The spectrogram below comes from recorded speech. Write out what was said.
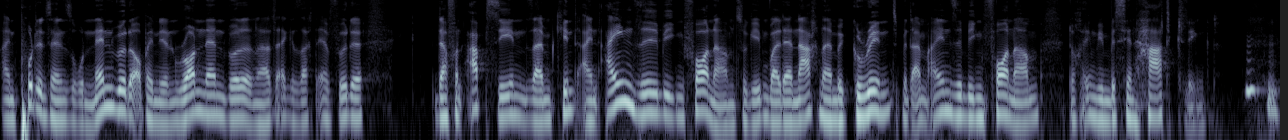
einen potenziellen Sohn nennen würde, ob er ihn den Ron nennen würde. Und dann hat er gesagt, er würde davon absehen, seinem Kind einen einsilbigen Vornamen zu geben, weil der Nachname Grint mit einem einsilbigen Vornamen doch irgendwie ein bisschen hart klingt. Mhm.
